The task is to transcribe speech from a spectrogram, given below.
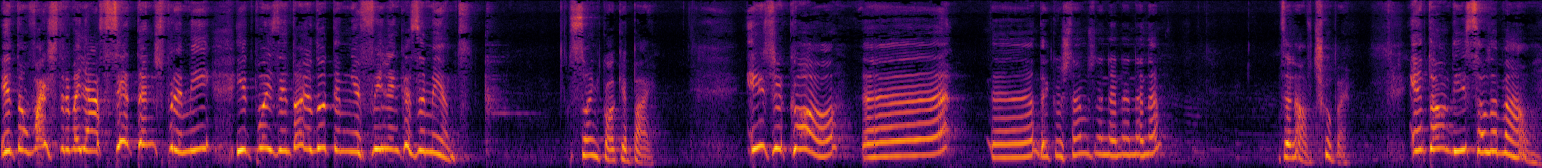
então vais trabalhar sete anos para mim e depois então eu dou-te a minha filha em casamento. Sonho de qualquer pai. E Jacó, ah, ah, onde é que estamos? Nananana. 19, desculpem. Então disse a Labão,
